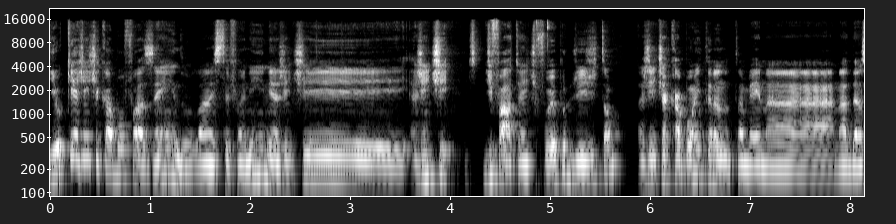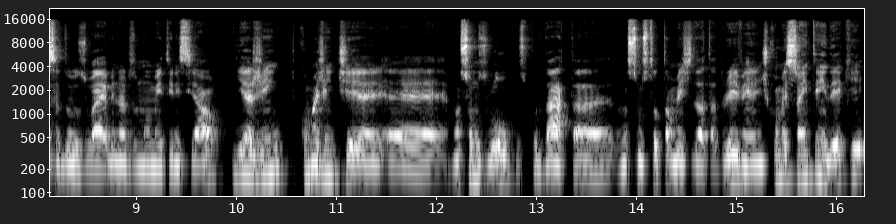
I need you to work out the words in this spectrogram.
E o que a gente acabou fazendo lá na Stefanini, a gente, a gente, de fato, a gente foi para o digital, a gente acabou entrando também na, na dança dos webinars no momento inicial, e a gente, como a gente é, é nós somos loucos por data, nós somos totalmente data-driven, a gente começou a entender que o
